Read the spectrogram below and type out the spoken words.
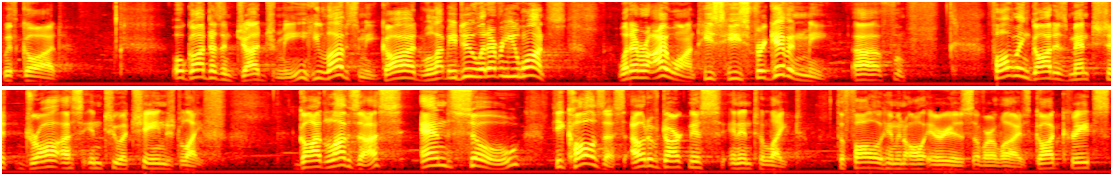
with God. Oh, God doesn't judge me. He loves me. God will let me do whatever He wants, whatever I want. He's, he's forgiven me. Uh, f- following God is meant to draw us into a changed life. God loves us, and so He calls us out of darkness and into light to follow Him in all areas of our lives. God creates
